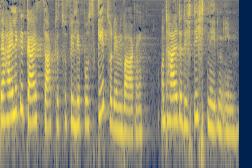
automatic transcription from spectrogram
Der Heilige Geist sagte zu Philippus, geh zu dem Wagen und halte dich dicht neben ihm.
